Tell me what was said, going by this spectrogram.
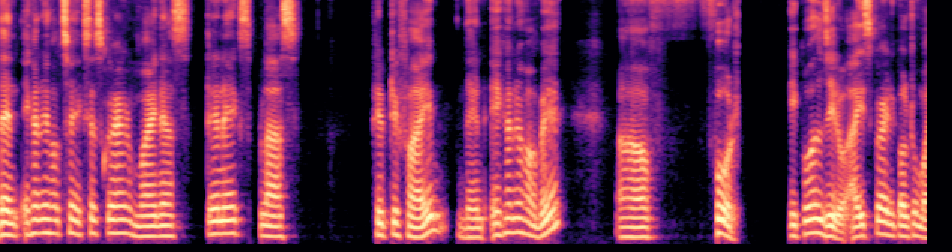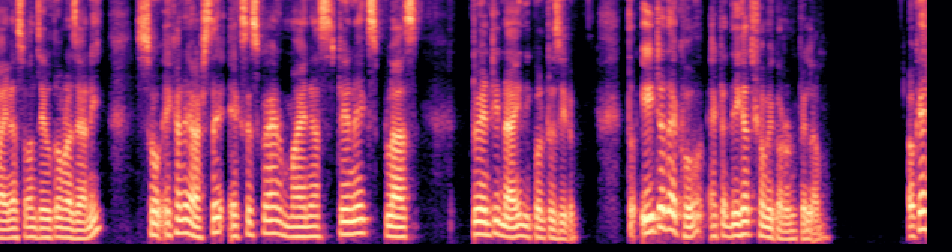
then এখানে হচ্ছে x square minus ten x plus fifty five then এখানে হবে four equal zero I square equal to minus one যেহেতু আমরা জানি। সো এখানে আসছে x square minus ten x plus twenty nine equal to zero তো এইটা দেখো একটা দ্বিঘাত সমীকরণ পেলাম ওকে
